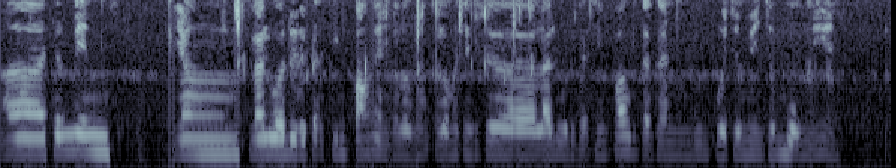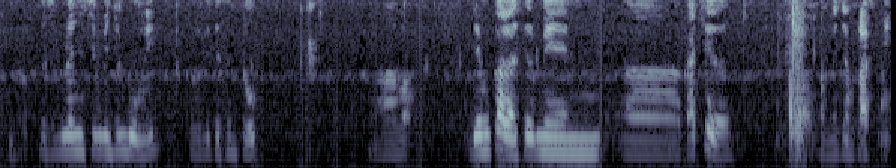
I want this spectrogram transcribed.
Uh, Cermin yang selalu ada dekat simpang kan. Kalau kalau macam kita lalu dekat simpang Kita akan jumpa cermin cembung ni kan. So, Sebenarnya cermin cembung ni Kalau kita sentuh uh, Dia bukanlah cermin uh, kaca Macam plastik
